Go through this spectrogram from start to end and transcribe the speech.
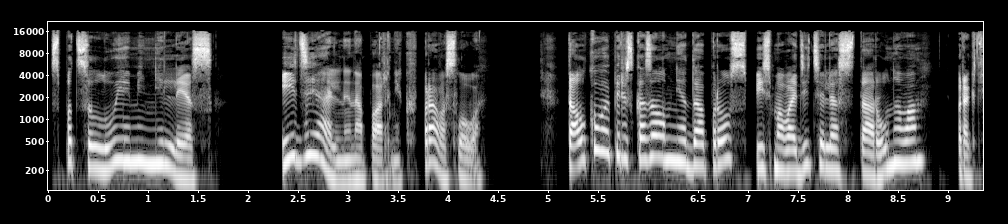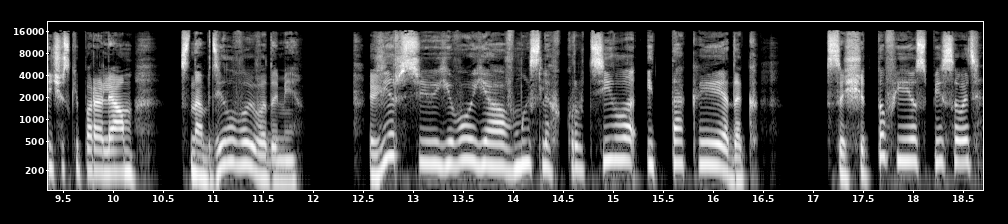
с поцелуями не лез. Идеальный напарник, право слово. Толково пересказал мне допрос письма водителя Старунова, практически по ролям, снабдил выводами. Версию его я в мыслях крутила и так и эдак. Со счетов ее списывать,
